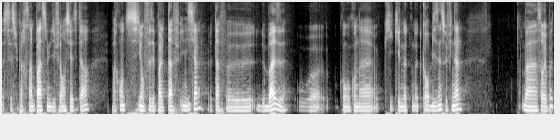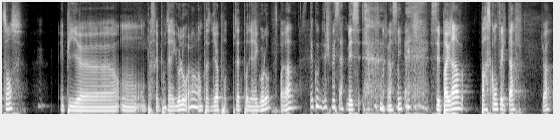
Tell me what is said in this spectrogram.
c'est super sympa, ça nous différencie, etc. Par contre, si on faisait pas le taf initial, le taf euh, de base, ou euh, qu'on qu'on a, qui, qui est notre, notre core business au final, ben ça aurait pas de sens. Et puis euh, on, on passerait pour des rigolos. Alors là, on passe déjà pour- peut-être pour des rigolos, c'est pas grave. C'est ta coupe de cheveux, ça. Mais c'est- merci. C'est pas grave parce qu'on fait le taf, tu vois.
